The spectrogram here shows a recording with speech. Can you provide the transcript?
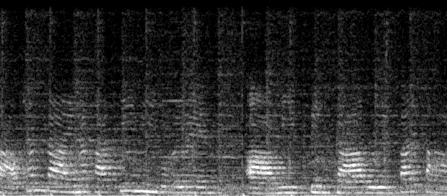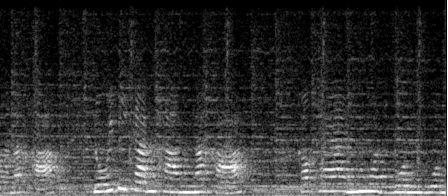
สาวๆท่านใดนะคะ ที่มีบริเวณมีตีนกาบริเวณใต้ตานะคะ ดูวิธีการทำนะคะ ก็แค่นวดวนวน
